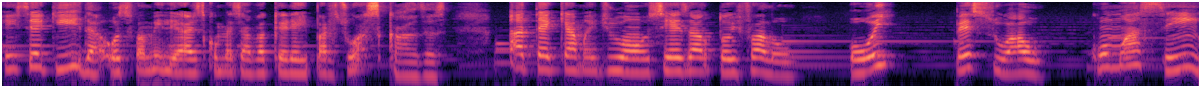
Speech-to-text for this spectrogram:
Em seguida, os familiares começavam a querer ir para suas casas, até que a mãe de João se exaltou e falou: Oi, pessoal, como assim?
